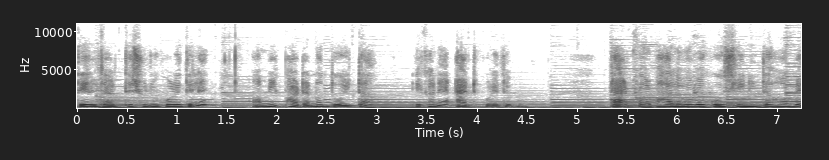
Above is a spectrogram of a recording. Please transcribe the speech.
তেল ছাড়তে শুরু করে দিলে আমি ফাটানো দইটা এখানে অ্যাড করে দেব। তারপর ভালোভাবে কষিয়ে নিতে হবে।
